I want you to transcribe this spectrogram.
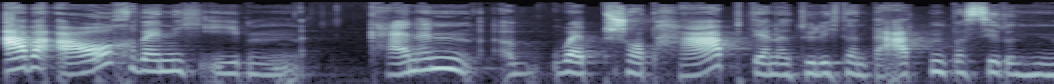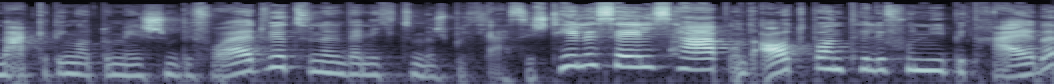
Aber auch, wenn ich eben keinen äh, Webshop habe, der natürlich dann datenbasiert und mit Marketing Automation befeuert wird, sondern wenn ich zum Beispiel klassisch Telesales habe und Outbound-Telefonie betreibe,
